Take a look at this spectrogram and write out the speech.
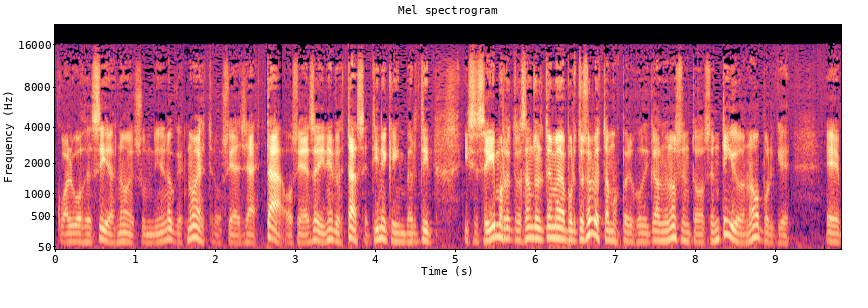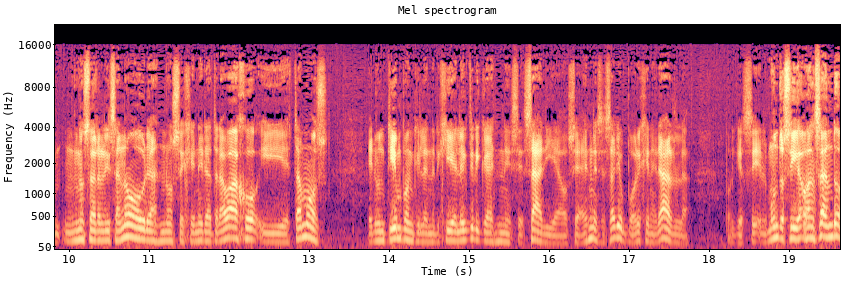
cual vos decías, ¿no? Es un dinero que es nuestro, o sea, ya está, o sea, ese dinero está, se tiene que invertir. Y si seguimos retrasando el tema de Portezuelo, estamos perjudicándonos en todo sentido, ¿no? Porque eh, no se realizan obras, no se genera trabajo y estamos en un tiempo en que la energía eléctrica es necesaria, o sea, es necesario poder generarla, porque el mundo sigue avanzando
